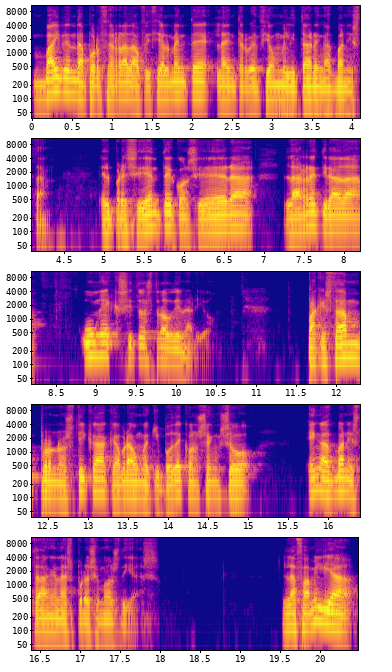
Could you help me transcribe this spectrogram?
Biden da por cerrada oficialmente la intervención militar en Afganistán. El presidente considera la retirada un éxito extraordinario. Pakistán pronostica que habrá un equipo de consenso en Afganistán en los próximos días. La familia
